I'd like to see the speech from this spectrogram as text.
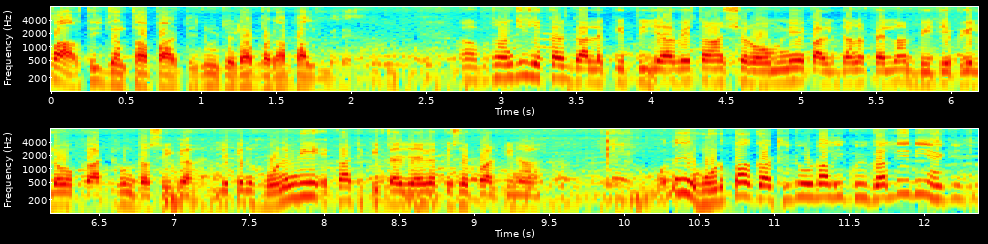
ਭਾਰਤੀ ਜਨਤਾ ਪਾਰਟੀ ਨੂੰ ਜਿਹੜਾ ਬੜਾ ਬਲ ਮਿਲਿਆ। ਪ੍ਰਧਾਨ ਜੀ ਜੇਕਰ ਗੱਲ ਕੀਤੀ ਜਾਵੇ ਤਾਂ ਸ਼੍ਰੋਮਣੀ ਅਕਾਲੀ ਦਲ ਪਹਿਲਾਂ ਬੀਜੇਪੀ ਵੱਲੋਂ ਇਕੱਠ ਹੁੰਦਾ ਸੀਗਾ ਲੇਕਿਨ ਹੁਣ ਵੀ ਇਕੱਠ ਕੀਤਾ ਜਾਏਗਾ ਕਿਸੇ ਪਾਰਟੀ ਨਾਲ? ਉਹਦੇ ਹੁਣ ਤਾਂ ਗੱਠਜੋੜ ਵਾਲੀ ਕੋਈ ਗੱਲ ਹੀ ਨਹੀਂ ਹੈਗੀ ਜੀ।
